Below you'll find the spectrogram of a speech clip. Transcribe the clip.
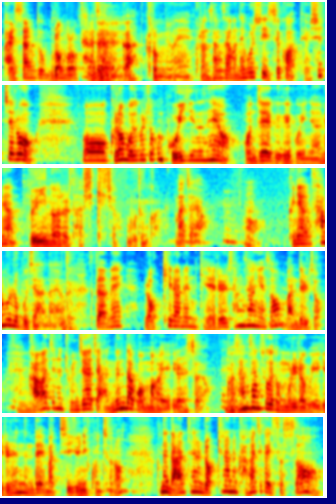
발상도 무럭무럭 잘하지 네, 않을까 그럼요. 네, 그런 상상은 해볼 수 있을 것 같아요. 실제로 어, 그런 모습을 조금 보이기는 해요. 언제 그게 보이냐면 의인화를 다 시키죠 모든 걸. 맞아요. 음. 어, 그냥 사물로 보지 않아요. 네. 그다음에 럭키라는 개를 상상해서 만들죠. 음. 강아지는 존재하지 않는다고 엄마가 얘기를 했어요. 그건 네. 상상 속의 동물이라고 얘기를 했는데 마치 유니콘처럼. 근데 나한테는 럭키라는 강아지가 있었어.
